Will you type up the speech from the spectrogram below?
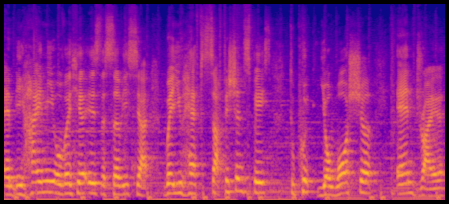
And behind me over here is the service yard where you have sufficient space to put your washer and dryer.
